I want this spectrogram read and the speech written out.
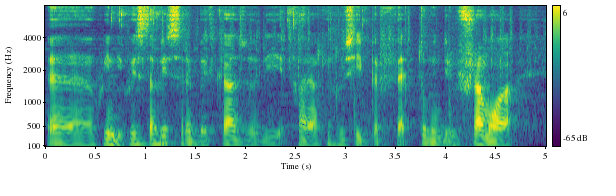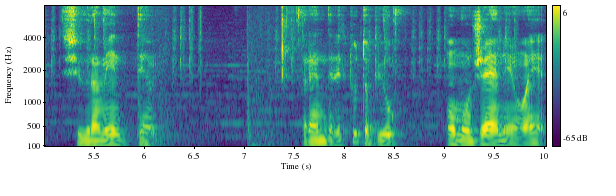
Eh, quindi questa qui sarebbe il caso di fare anche così, perfetto. Quindi riusciamo a sicuramente rendere il tutto più omogeneo e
